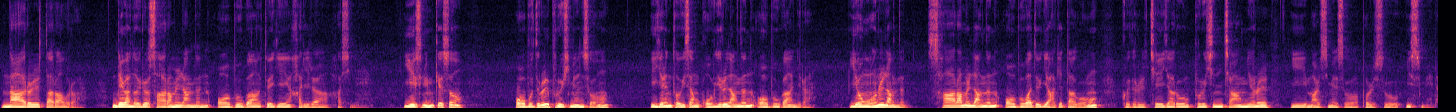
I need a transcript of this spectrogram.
나를 따라오라. 내가 너희로 사람을 낚는 어부가 되게 하리라 하시네. 예수님께서 어부들을 부르시면서 이제는 더 이상 고기를 낚는 어부가 아니라 영혼을 낚는 사람을 낚는 어부가 되게 하겠다고 그들을 제자로 부르신 장면을 이 말씀에서 볼 수 있습니다.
